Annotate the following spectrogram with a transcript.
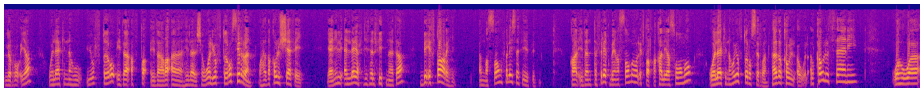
للرؤية ولكنه يفطر إذا, أفطر إذا رأى هلال شوال يفطر سرا وهذا قول الشافعي. يعني لأن لا يحدث الفتنة بإفطاره. أما الصوم فليس فيه فتنة. قال إذا التفريق بين الصوم والإفطار فقال يصوم ولكنه يفطر سرا. هذا القول الأول. القول الثاني وهو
